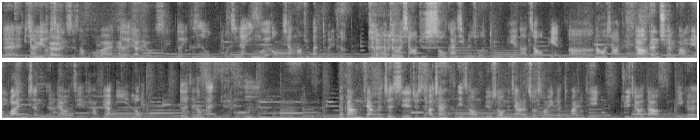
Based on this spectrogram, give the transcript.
对，比较流行，是从国外开始比较流行。对，对，可是我我竟然因为偶像然后去办推特。就我就会想要去收看前面说的图片啊、照片，嗯，然后想要去想要更全方面完整的了解它，不要遗漏，对的那种感觉，嗯。嗯，那刚刚讲的这些，就是好像你从，比如说我们讲的说，从一个团体聚焦到一个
